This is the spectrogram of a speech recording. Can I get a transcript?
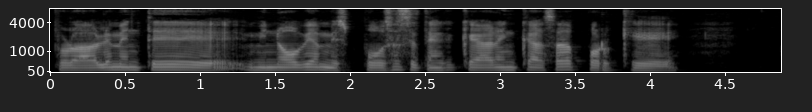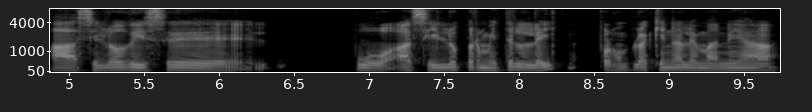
probablemente mi novia, mi esposa se tenga que quedar en casa porque así lo dice o así lo permite la ley. Por ejemplo, aquí en Alemania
